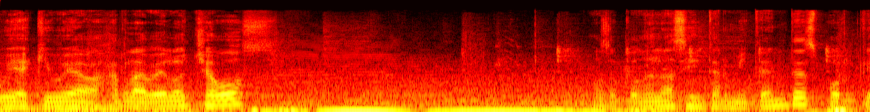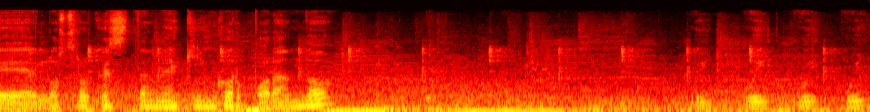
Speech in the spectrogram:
Uy, aquí voy a bajar la velo, chavos. Vamos a poner las intermitentes porque los troques están aquí incorporando. Uy, uy, uy, uy.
